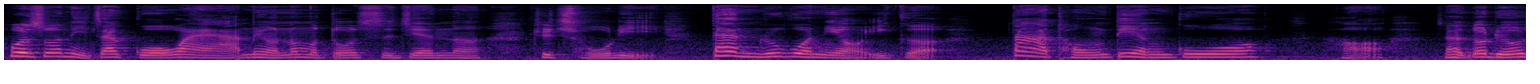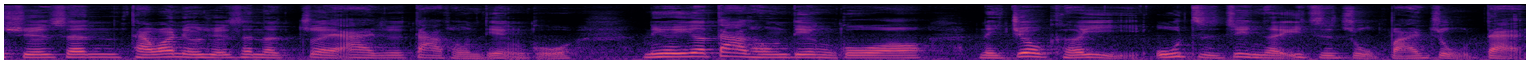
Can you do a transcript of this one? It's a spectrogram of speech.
或者说你在国外啊，没有那么多时间呢去处理。但如果你有一个大同电锅，好，很多留学生，台湾留学生的最爱就是大同电锅。你有一个大同电锅，你就可以无止境的一直煮白煮蛋，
